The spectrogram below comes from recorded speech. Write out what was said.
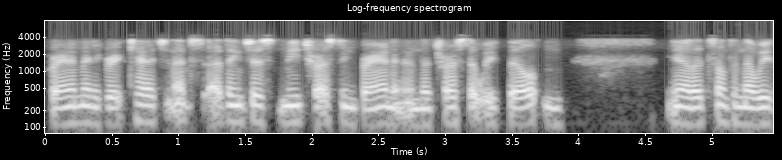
Brandin made a great catch, and that's I think just me trusting Brandin and the trust that we've built and you know, that's something that we've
